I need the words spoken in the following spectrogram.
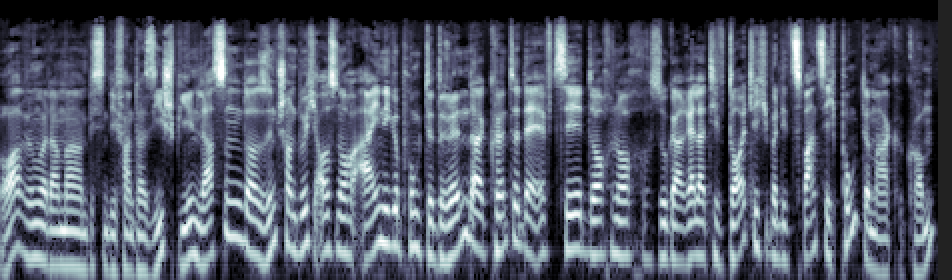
ja, wenn wir da mal ein bisschen die Fantasie spielen lassen, da sind schon durchaus noch einige Punkte drin. Da könnte der FC doch noch sogar relativ deutlich über die 20-Punkte-Marke kommen.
